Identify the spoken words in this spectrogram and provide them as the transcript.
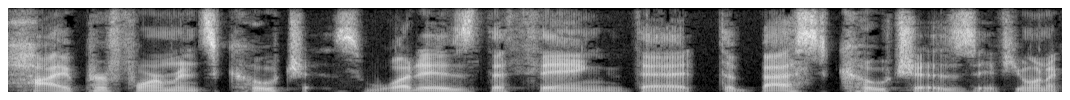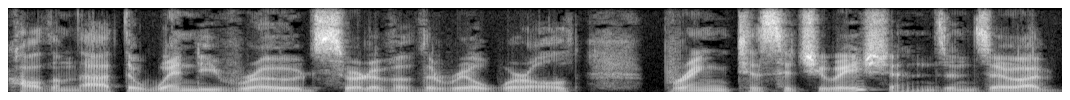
high performance coaches. What is the thing that the best coaches, if you want to call them that, the Wendy Rhodes sort of of the real world, bring to situations? And so I've,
